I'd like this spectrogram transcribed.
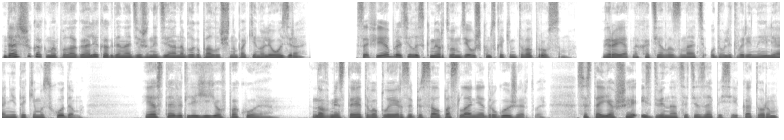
Дальше, как мы полагали, когда Надежда и Диана благополучно покинули озеро, София обратилась к мертвым девушкам с каким-то вопросом. Вероятно, хотела знать, удовлетворены ли они таким исходом и оставят ли ее в покое. Но вместо этого плеер записал послание другой жертвы, состоявшее из 12 записей, к которым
